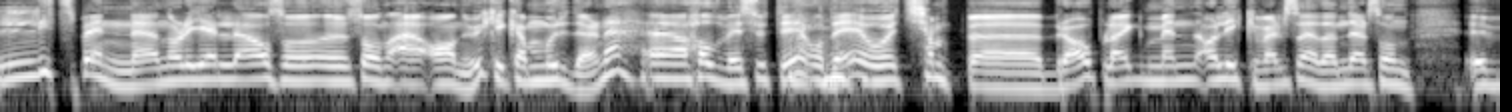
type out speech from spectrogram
Litt spennende når det gjelder altså, sånn, Jeg aner jo ikke hvem morderen er, eh, halvveis uti, og det er jo et kjempebra opplegg, men allikevel så er det en del sånn eh,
